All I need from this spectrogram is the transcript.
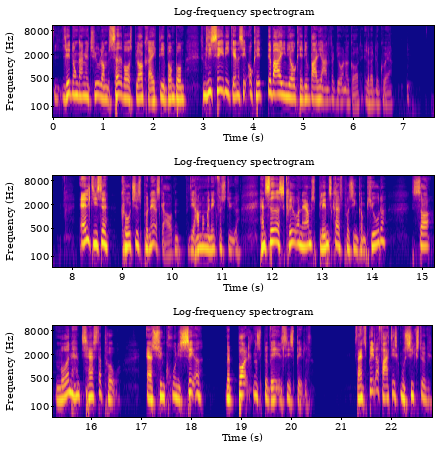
lidt nogle gange i tvivl om, sad vores blok rigtigt, bum bum. Så man lige se det igen og sige, okay, det var egentlig okay, det var bare de andre, der gjorde noget godt, eller hvad det nu kunne være. Alle disse coaches på nær scouten, fordi ham må man ikke forstyrre. Han sidder og skriver nærmest blindskrift på sin computer, så måden han taster på er synkroniseret med boldens bevægelse i spillet. Så han spiller faktisk musikstykke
